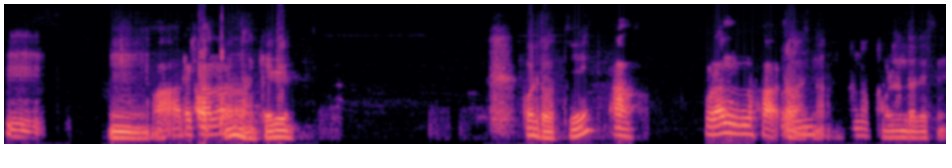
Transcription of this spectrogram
うん。うん。あれかこんなる。これどっち？あ、オランダのファール。オランダですね。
